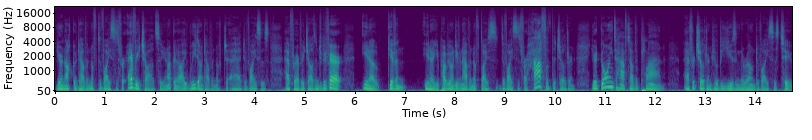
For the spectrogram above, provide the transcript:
you're not going to have enough devices for every child, so you're not going to. I, we don't have enough uh, devices uh, for every child, and to be fair, you know, given you know, you probably won't even have enough dice, devices for half of the children. You're going to have to have a plan uh, for children who'll be using their own devices too.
